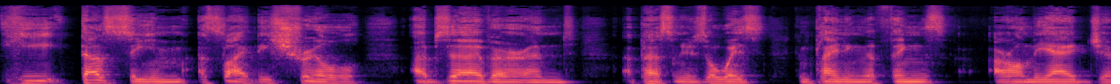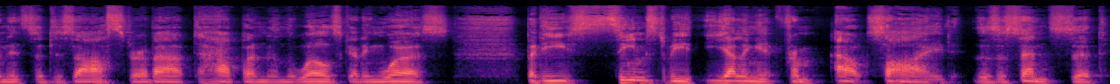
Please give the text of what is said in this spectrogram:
he does seem a slightly shrill observer and a person who's always complaining that things are on the edge and it's a disaster about to happen and the world's getting worse. But he seems to be yelling it from outside. There's a sense that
